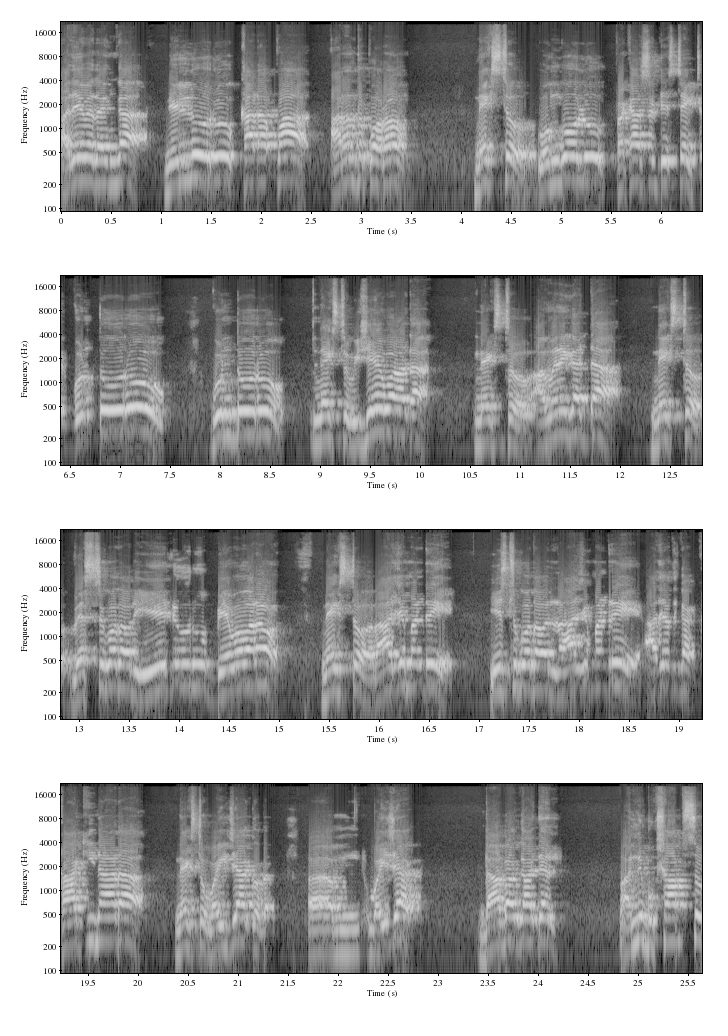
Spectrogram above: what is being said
అదేవిధంగా Nellore Kadapa Anantapuram. Next Ongole Prakasam district Guntur. Guntur next Vijayawada. Next Avanigadda next west Godavari Eluru Bhimavaram. Next Rajahmundry east Godavari Rajahmundry అదేవిధంగా కాకినాడ. నెక్స్ట్ వైజాగ్ వైజాగ్ డాబా గార్డెన్ అన్ని బుక్ షాప్స్.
